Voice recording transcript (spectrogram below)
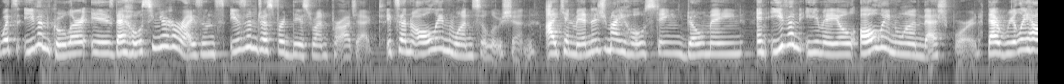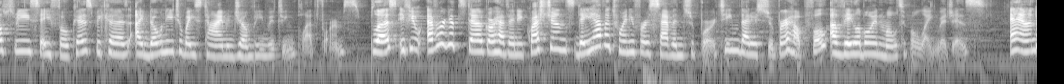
What's even cooler is that Hostinger Horizons isn't just for this one project. It's an all-in-one solution. I can manage my hosting, domain, and even email all in one dashboard. That really helps me stay focused because I don't need to waste time jumping between platforms. Plus, if you ever get stuck or have any questions, they have a 24-7 support team that is super helpful, available in multiple languages and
